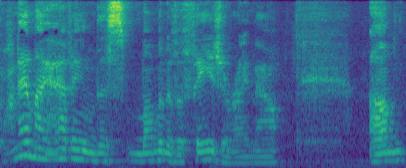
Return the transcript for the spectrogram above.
Why am I having this moment of aphasia right now? Um,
